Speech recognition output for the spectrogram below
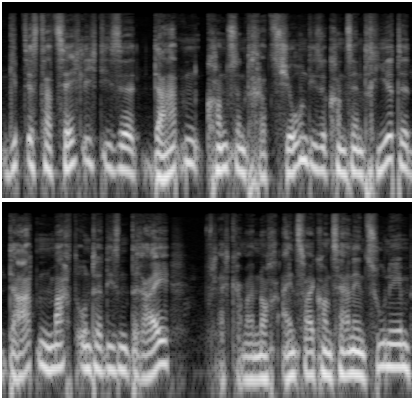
Gibt es tatsächlich diese Datenkonzentration, diese konzentrierte Datenmacht unter diesen drei vielleicht kann man noch ein, zwei Konzerne hinzunehmen,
